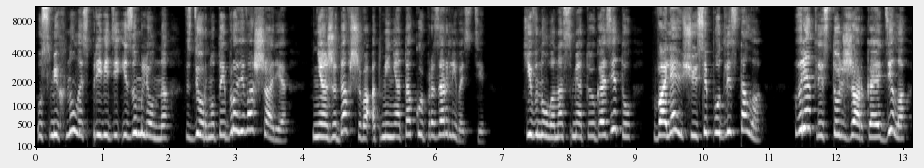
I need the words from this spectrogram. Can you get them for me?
Усмехнулась при виде изумленно вздернутой брови Вашария, не ожидавшего от меня такой прозорливости. Кивнула на смятую газету валяющуюся подле стола. Вряд ли столь жаркое дело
